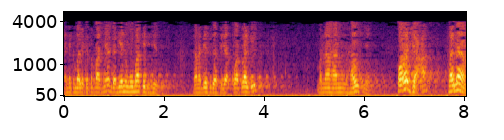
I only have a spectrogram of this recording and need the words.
Ini kembali ke tempatnya dan dia nunggu mati di situ karena dia sudah tidak kuat lagi menahan hausnya. Faraja'a fanam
